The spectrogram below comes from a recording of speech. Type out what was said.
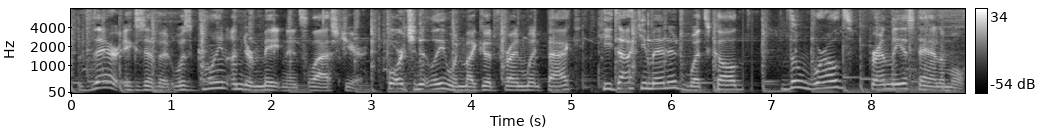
Their exhibit was going under maintenance last year. Fortunately, when my good friend went back, he documented what's called the world's friendliest animal.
